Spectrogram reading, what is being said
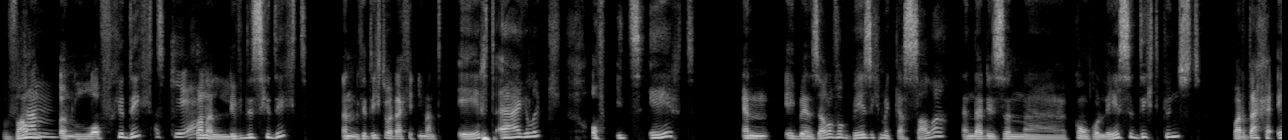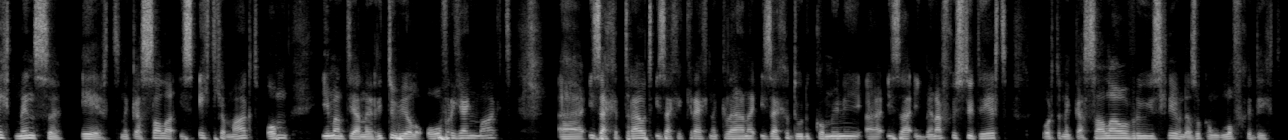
van, Van. een lofgedicht, van een liefdesgedicht. Een gedicht waar dat je iemand eert eigenlijk, of iets eert. En ik ben zelf ook bezig met Kassala. En dat is een eh, Congolese dichtkunst, waar dat je echt mensen eert. Een Kassala is echt gemaakt om iemand die aan een rituele overgang maakt. Eh, is dat getrouwd? Is dat je krijgt een kleine? Is dat je doet de communie? Eh, is dat ik ben afgestudeerd? Wordt er een Kassala over u geschreven? Dat is ook een lofgedicht.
